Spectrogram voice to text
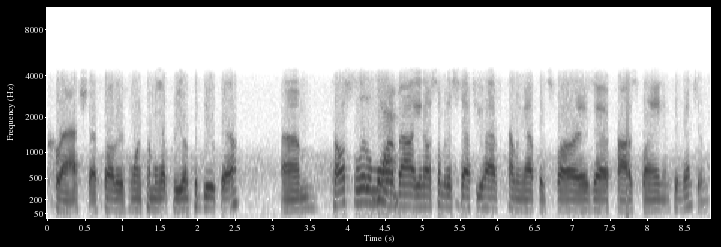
crashed. I saw there's one coming up for you in Paducah. Um, tell us a little more about you know some of the stuff you have coming up as far as uh, cosplaying and conventions.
